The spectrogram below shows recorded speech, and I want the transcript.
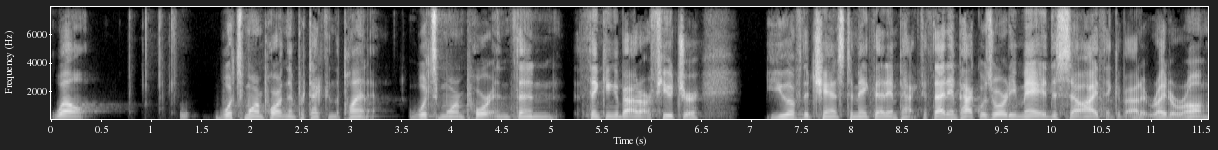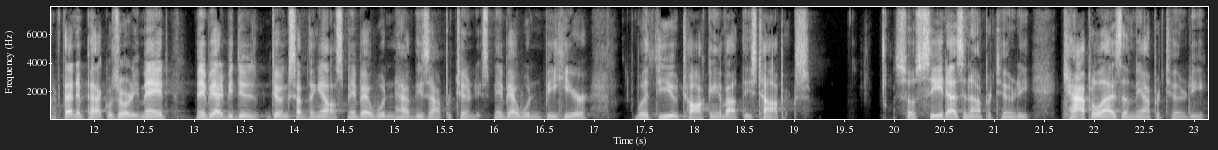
Well, what's more important than protecting the planet? What's more important than thinking about our future? You have the chance to make that impact. If that impact was already made, this is how I think about it, right or wrong. If that impact was already made, maybe I'd be do, doing something else. Maybe I wouldn't have these opportunities. Maybe I wouldn't be here with you talking about these topics. So see it as an opportunity, capitalize on the opportunity,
